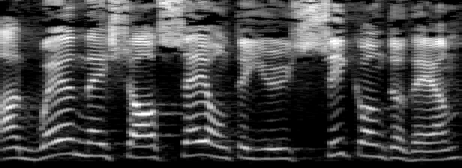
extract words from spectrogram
And when they shall say unto you, seek unto them,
